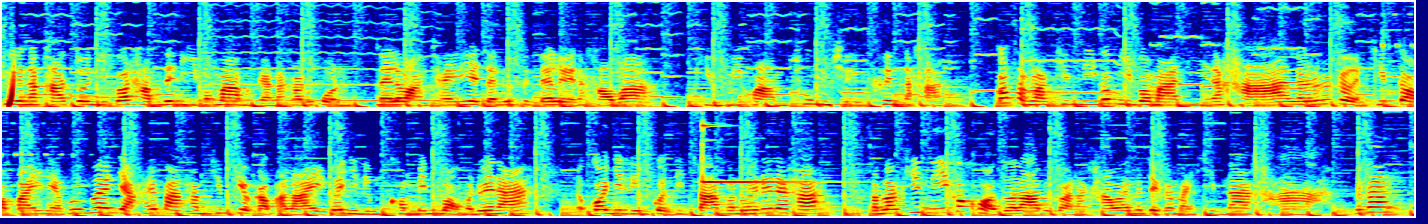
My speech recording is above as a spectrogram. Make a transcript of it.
ชื้นนะคะ ตัวนี้ก็ทำได้ดีมากๆเหมือนกันนะคะ ทุกคนในระหว่างใช้เนี่ยจะรู้สึกได้เลยนะคะว่า ผิวมีความชุ่มชื้นขึ้นนะคะ ก็สำหรับคลิปนี้ก็มีประมาณนี้นะคะ แล้วถ้าเกิดคลิปต่อไปเนี่ยเพื่อนๆอยากให้ปาทำคลิปเกี่ยวกับอะไร ก็อย่าลืมคอมเมนต์บอกมาด้วยนะ แล้วก็อย่าลืมกดติดตามกันด้วยด้วยนะคะสำหรับคลิปนี้ก็ขอตัวลาไปก่อนนะคะ ไว้มาเจอกันใหม่คลิปหน้าค่ะบ๊ายบาย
